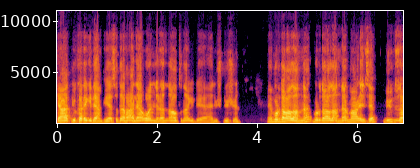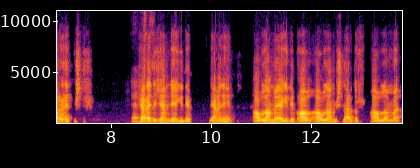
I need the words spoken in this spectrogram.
kağıt yukarı giden piyasada hala 10 liranın altına gidiyor yani düş- düşün. E burada alanlar burada alanlar maalesef büyük zarar etmiştir. Evet. Kar edeceğim diye gidip yani avlanmaya gidip av, avlanmışlardır. Avlanma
